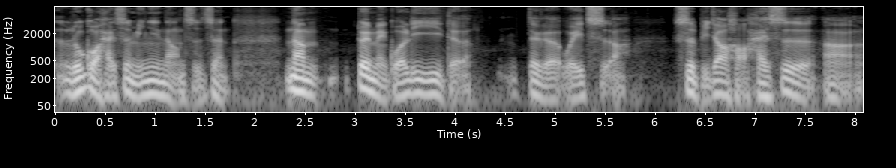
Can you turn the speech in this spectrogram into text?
如果还是民进党执政，那对美国利益的这个维持啊是比较好，还是啊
